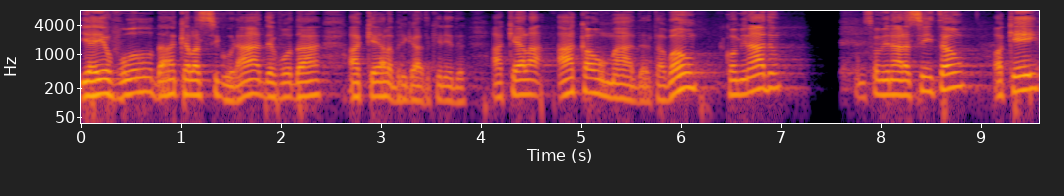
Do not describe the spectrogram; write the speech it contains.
E aí eu vou dar aquela segurada, eu vou dar aquela, obrigado, querido, aquela acalmada, tá bom? Combinado? Vamos combinar assim então? Ok?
